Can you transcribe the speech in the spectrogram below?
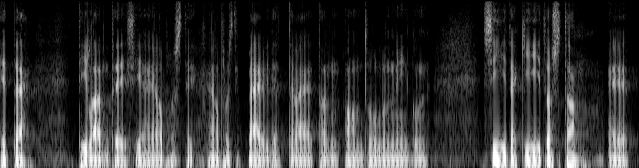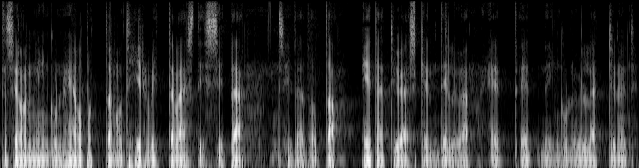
etätilanteisiin ja helposti, helposti päivitettävä, että on, on tullut niin kuin, siitä kiitosta, että se on niin kuin helpottanut hirvittävästi sitä, sitä tota etätyöskentelyä, että et niin kuin yllättynyt,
